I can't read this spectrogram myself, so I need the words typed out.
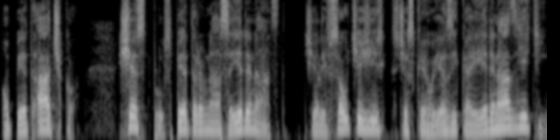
Opět Ačko. 6 plus 5 rovná se 11, čili v soutěži z českého jazyka je 11 dětí.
